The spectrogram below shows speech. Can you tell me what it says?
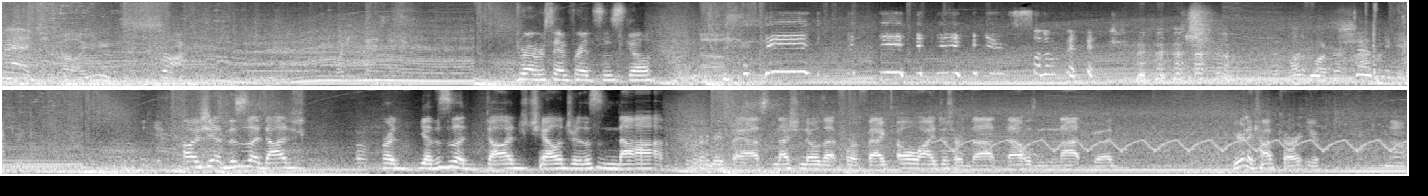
Match. Oh, you suck. What are you guys doing? Driver San Francisco. Uh, Son of a bitch. Motherfucker, I'm gonna get you. Oh shit, this is a Dodge. Or, yeah, this is a Dodge Challenger. This is not very fast, and I should know that for a fact. Oh, I just heard that. That was not good. You're in a cop car, aren't you? No.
